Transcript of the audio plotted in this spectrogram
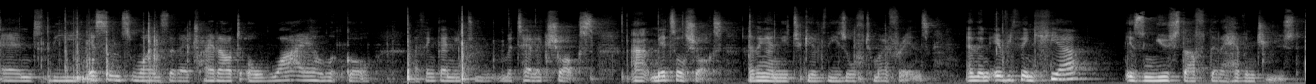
and the Essence ones that I tried out a while ago. I think I need to metallic shocks, uh, metal shocks. I think I need to give these off to my friends. And then everything here is new stuff that I haven't used.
